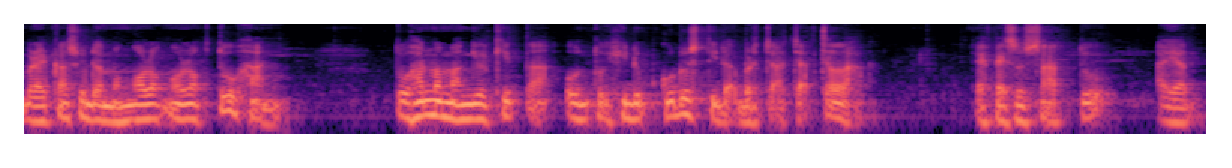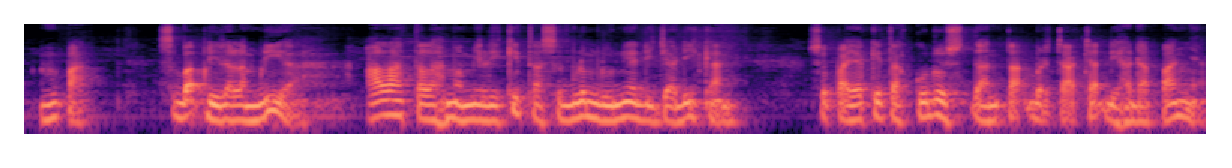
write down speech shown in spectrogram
mereka sudah mengolok-olok Tuhan. Tuhan memanggil kita untuk hidup kudus tidak bercacat celah. Efesus 1 ayat 4 Sebab di dalam dia Allah telah memilih kita sebelum dunia dijadikan supaya kita kudus dan tak bercacat di hadapannya.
